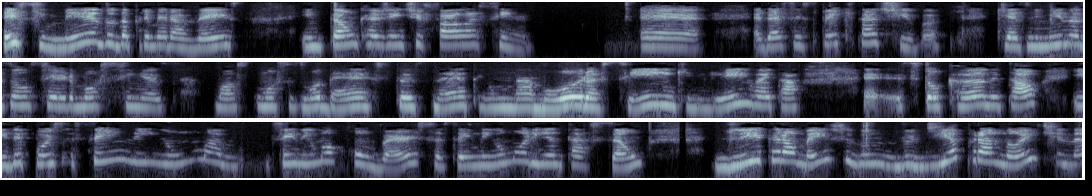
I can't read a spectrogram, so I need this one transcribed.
esse medo da primeira vez. Então, que a gente fala assim, é, é dessa expectativa que as meninas vão ser mocinhas moças modestas, né? Tem um namoro assim, que ninguém vai estar tá, é, se tocando e tal. E depois, sem nenhuma, sem nenhuma conversa, sem nenhuma orientação, literalmente do, do dia pra noite, né?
